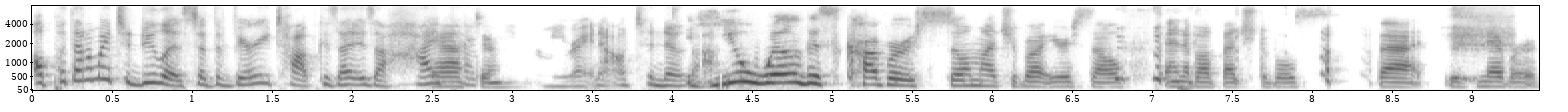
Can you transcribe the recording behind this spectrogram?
I'll put that on my to do list at the very top because that is a high priority for me right now to know. That. You will discover so much about yourself and about vegetables that you've never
